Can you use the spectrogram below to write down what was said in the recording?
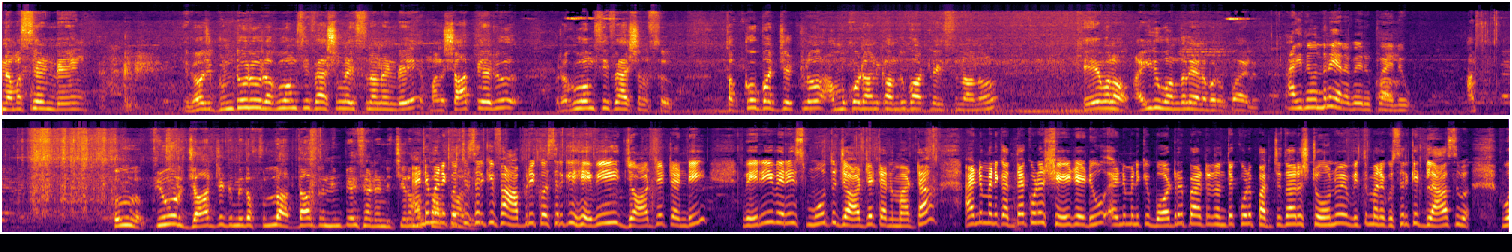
నమస్తే అండి. ఈరోజు గుంటూరు రఘువంశీ ఫ్యాషన్లో ఇస్తున్నానండి. మన షాప్ పేరు రఘువంశీ ఫ్యాషన్స్. తక్కువ బడ్జెట్లో అమ్ముకోవడానికి అందుబాటులో ఇస్తున్నాను. కేవలం ఐదు వందల ఎనభై రూపాయలు. ఐదు వందల ఎనభై రూపాయలు. ఫుల్ ప్యూర్ జార్జెట్ మీద ఫుల్ అద్దాలతో నింపేశాడండి చీర అంటే మనకి వచ్చేసరికి ఫ్యాబ్రిక్ వచ్చేసరికి హెవీ జార్జెట్ అండి. వెరీ వెరీ స్మూత్ జార్జెట్ అన్నమాట. అండ్ మనకి అంతా కూడా షేడెడ్ అండ్ మనకి బార్డర్ ప్యాటర్న్ అంతా కూడా పంచదార స్టోన్ విత్ మనకి వచ్చేసరికి గ్లాస్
